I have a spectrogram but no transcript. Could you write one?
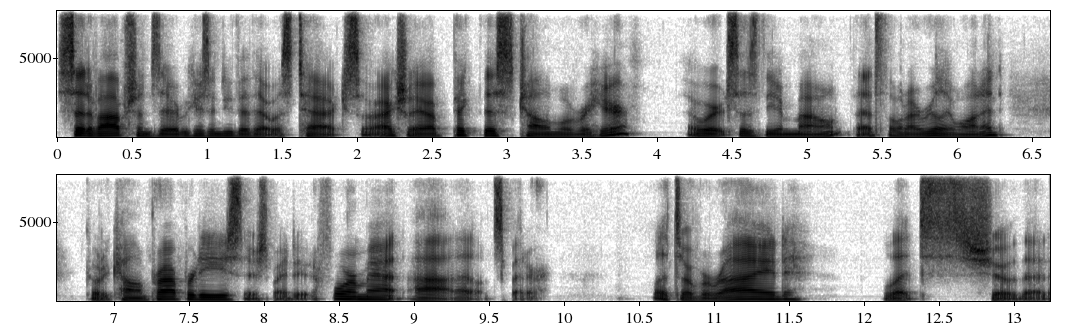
set of options there because I knew that that was text. So actually, I picked this column over here where it says the amount. That's the one I really wanted. Go to column properties. There's my data format. Ah, that looks better. Let's override. Let's show that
